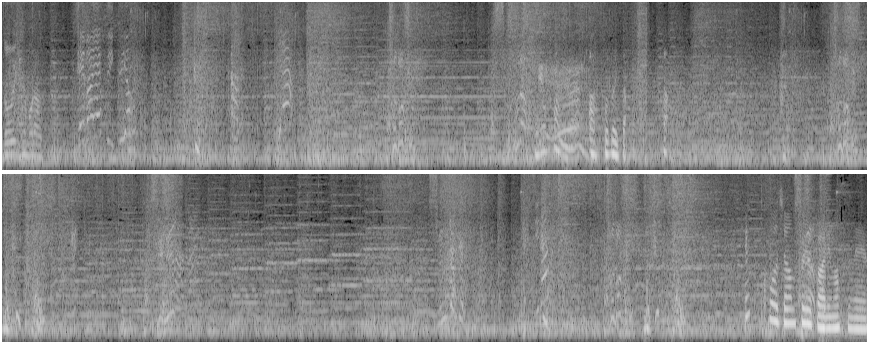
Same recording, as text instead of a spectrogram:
どいてもらう手早く行くよ届く届かんな。あ、届いた。結構ジャンプ力ありますね。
